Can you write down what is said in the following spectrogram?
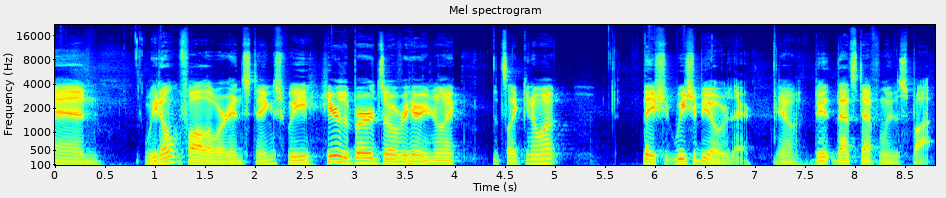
and we don't follow our instincts. We hear the birds over here, and you're like, it's like, you know what, they should, we should be over there. You know, th- that's definitely the spot.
